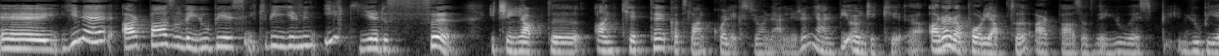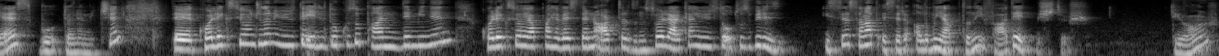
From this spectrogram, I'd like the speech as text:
Ee, yine Art Basel ve UBS'in 2020'nin ilk yarısı için yaptığı ankette katılan koleksiyonerlerin yani bir önceki e, ara rapor yaptığı Art Basel ve US, UBS bu dönem için e, koleksiyoncuların %59'u pandeminin koleksiyon yapma heveslerini arttırdığını söylerken %31 ise sanat eseri alımı yaptığını ifade etmiştir diyor.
